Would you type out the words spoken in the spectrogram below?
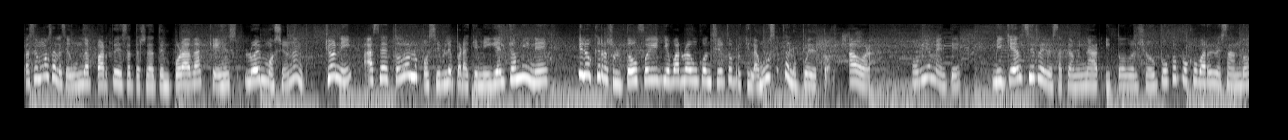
Pasemos a la segunda parte de esa tercera temporada que es lo emocionante. Johnny hace todo lo posible para que Miguel camine y lo que resultó fue llevarlo a un concierto porque la música lo puede todo. Ahora, obviamente, Miguel sí regresa a caminar y todo el show poco a poco va regresando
